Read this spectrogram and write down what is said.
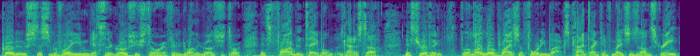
produce. This is before he even gets to the grocery store. If he's going to the grocery store, it's farm to table kind of stuff. It's terrific for the low, low price of 40 bucks. Contact information is on the screen.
